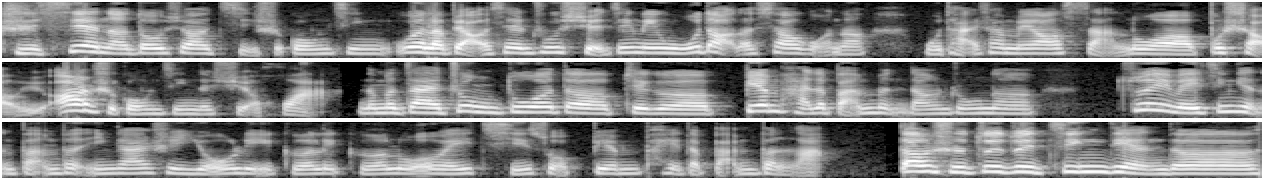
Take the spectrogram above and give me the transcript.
纸屑呢都需要几十公斤，为了表现出雪精灵舞蹈的效果呢，舞台上面要散落不少于二十公斤的雪花。那么在众多的这个编排的版本当中呢，最为经典的版本应该是尤里格里格罗维奇所编配的版本啦。当时最最经典的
